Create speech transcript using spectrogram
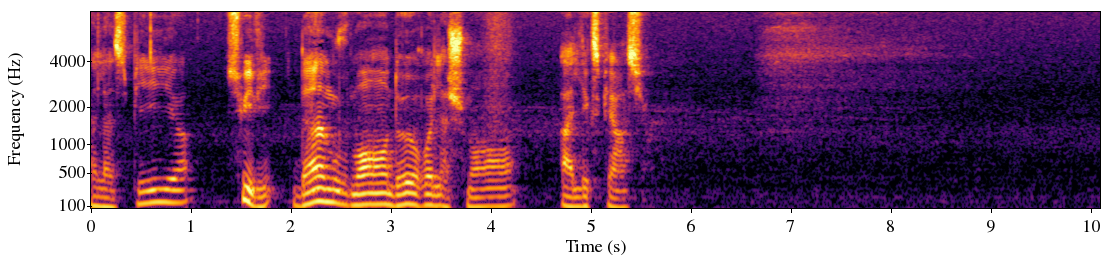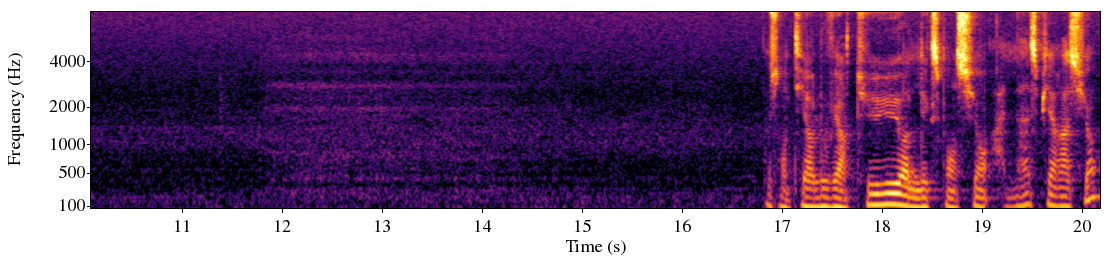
à l'inspire suivi d'un mouvement de relâchement à l'expiration. Sentir l'ouverture, l'expansion à l'inspiration,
